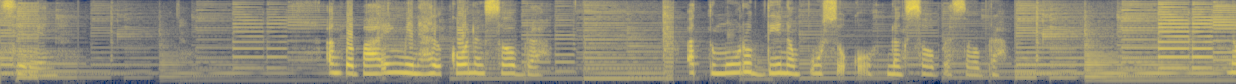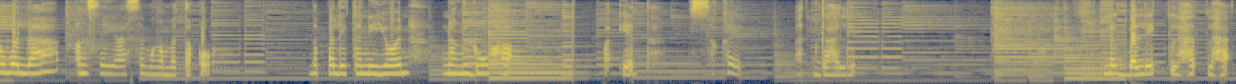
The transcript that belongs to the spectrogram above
Si Ren. Ang babaeng minahal ko ng sobra at tumurog din ang puso ko ng sobra-sobra. Nawala ang saya sa mga mata ko. Napalitan niyon ng luha, pait, sakit, at galit. Nagbalik lahat-lahat.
